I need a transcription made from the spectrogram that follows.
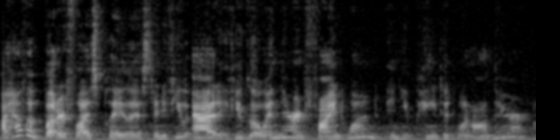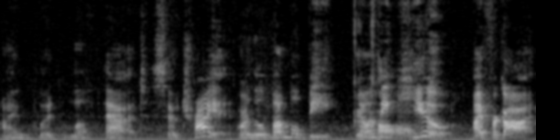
I have a butterflies playlist and if you add, if you go in there and find one and you painted one on there, I would love that. So try it. Or a little bumblebee. Good that would call. be cute. I forgot.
